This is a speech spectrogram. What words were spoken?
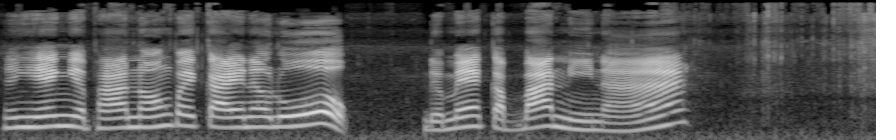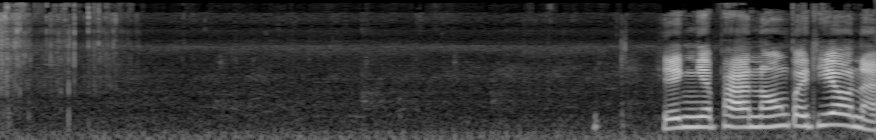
เฮงๆอย่าพาน้องไปไกลนะลูก เดี๋ยวแม่กลับบ้านหนีนะ เฮงอย่าพาน้องไปเที่ยวไหน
